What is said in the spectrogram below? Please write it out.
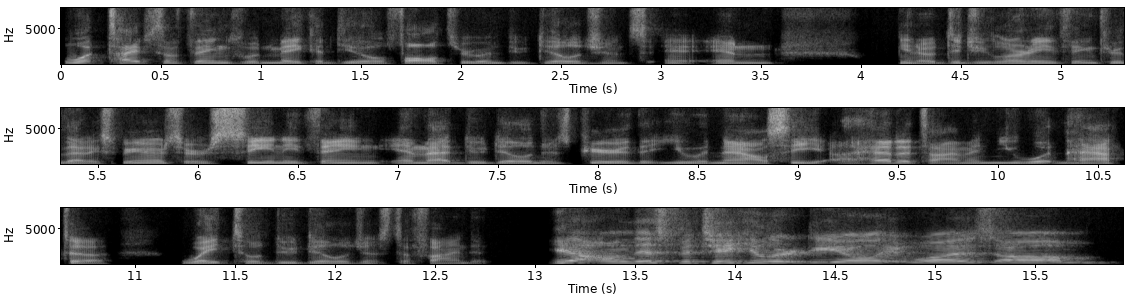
What types of things would make a deal fall through in due diligence? And, and you know, did you learn anything through that experience, or see anything in that due diligence period that you would now see ahead of time, and you wouldn't have to wait till due diligence to find it? Yeah, on this particular deal, it was um,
